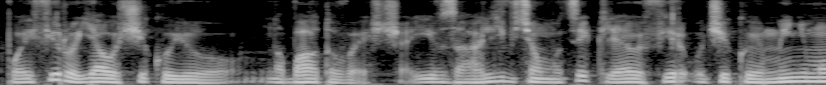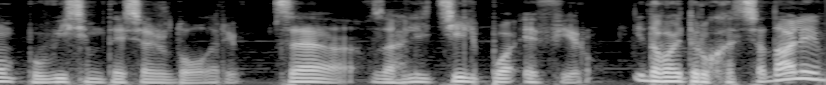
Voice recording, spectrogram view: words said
по ефіру я очікую набагато вище. І взагалі в цьому циклі я ефір очікую мінімум по 8 тисяч доларів. Це взагалі ціль по ефіру. І давайте рухатися далі.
